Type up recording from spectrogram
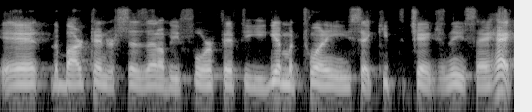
And the bartender says that'll be four fifty. You give him a twenty. You say keep the change, and then you say, "Hey,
